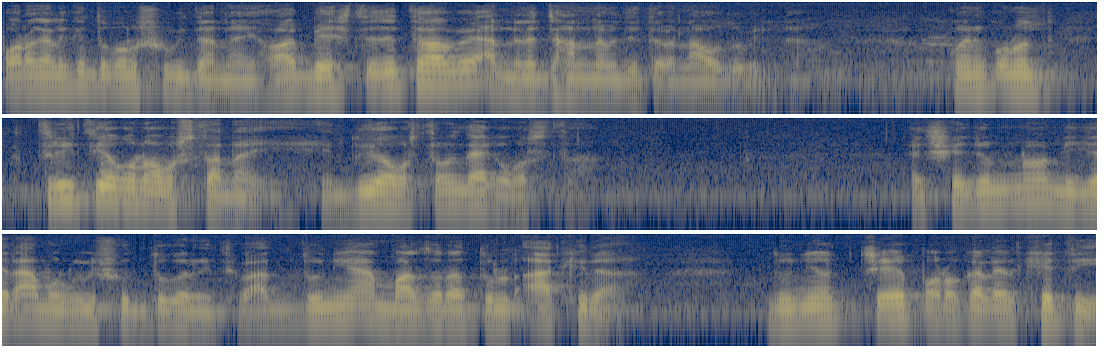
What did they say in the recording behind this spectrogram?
পরকালে কিন্তু কোনো সুবিধা নেই। হয় বেচতে যেতে হবে, আর নাহলে জাহান নামে যেতে হবে নাওজবিল্লা ওখানে কোনো তৃতীয় কোনো অবস্থা নাই। এই দুই অবস্থার মধ্যে এক অবস্থা। সেজন্য নিজের আমলগুলি শুদ্ধ করে নিতে হবে। আর দুনিয়া মাজরাতুল আখিরা, দুনিয়া হচ্ছে পরকালের খেতি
